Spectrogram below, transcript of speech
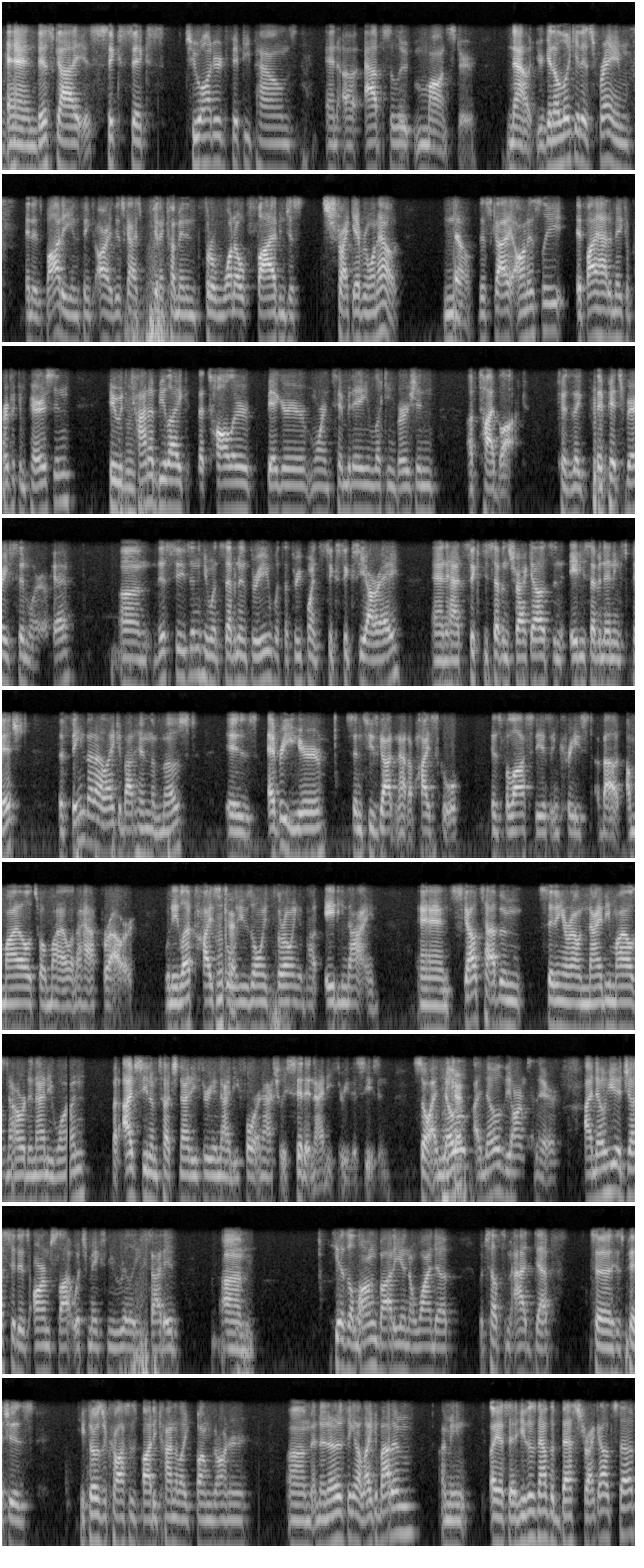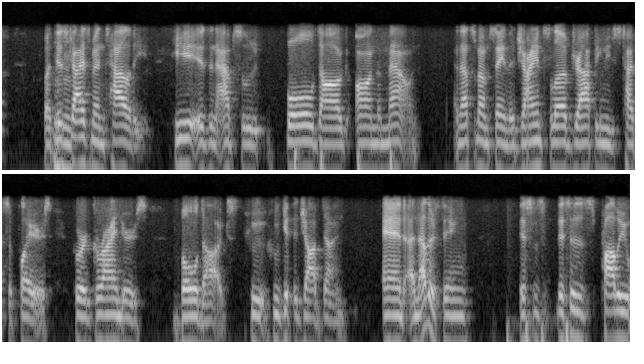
Mhm. And this guy is 6'6, 250 pounds, and an absolute monster. Now, you're going to look at his frame and his body and think, all right, this guy's going to come in and throw 105 and just strike everyone out. No, this guy, honestly, if I had to make a perfect comparison, he would Mhm. kind of be like the taller, bigger, more intimidating looking version of Ty Blach because they, they pitch very similar, okay? Um, this season, he went 7 and 3 with a 3.66 ERA and had 67 strikeouts and 87 innings pitched. The thing that I like about him the most is every year since he's gotten out of high school, his velocity has increased about a mile to a mile and a half per hour. When he left high school, Okay. he was only throwing about 89. And scouts have him sitting around 90 miles an hour to 91, but I've seen him touch 93 and 94 and actually sit at 93 this season. So I know Okay. I know the arm's there. I know he adjusted his arm slot, which makes me really excited. Um, he has a long body and a windup, which helps him add depth to his pitches. He throws across his body kind of like Bumgarner. Um, and another thing I like about him, I mean, like I said, he doesn't have the best strikeout stuff, but this Mhm. guy's mentality, he is an absolute bulldog on the mound. And that's what I'm saying. The Giants love drafting these types of players who are grinders, bulldogs, who who get the job done. And another thing, this is this is probably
